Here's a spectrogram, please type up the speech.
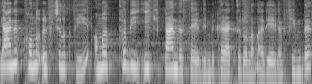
Yani konu ırkçılık değil ama tabii ilk ben de sevdiğim bir karakter karakter olan Ariel'in filmde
